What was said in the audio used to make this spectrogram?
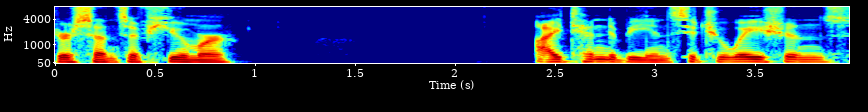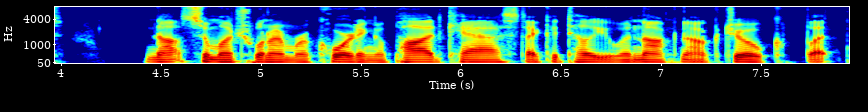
your sense of humor I tend to be in situations, not so much when I'm recording a podcast. I could tell you a knock knock joke, but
